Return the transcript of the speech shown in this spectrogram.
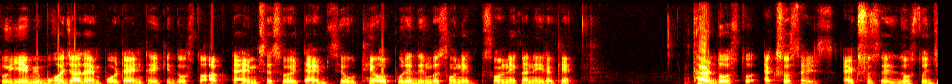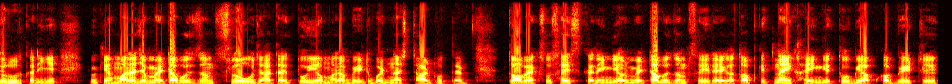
तो ये भी बहुत ज़्यादा इंपॉर्टेंट है कि दोस्तों आप टाइम से सोए टाइम से उठें और पूरे दिन भर सोने सोने का नहीं रखें। थर्ड दोस्तों एक्सरसाइज एक्सरसाइज दोस्तों, ज़रूर करिए, क्योंकि हमारा जब मेटाबॉलिज्म स्लो हो जाता है तो ही हमारा वेट बढ़ना स्टार्ट होता है। तो आप एक्सरसाइज करेंगे और मेटाबॉलिज्म सही रहेगा तो आप कितना ही खाएँगे तो भी आपका वेट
